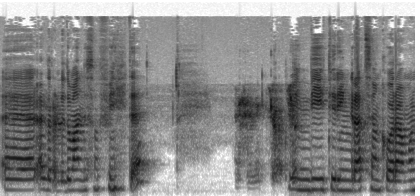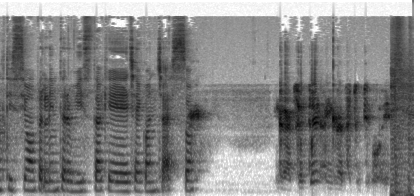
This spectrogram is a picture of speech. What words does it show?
eh, allora le domande sono finite. Quindi ti ringrazio ancora moltissimo per l'intervista che ci hai concesso. Grazie a te, ringrazio a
